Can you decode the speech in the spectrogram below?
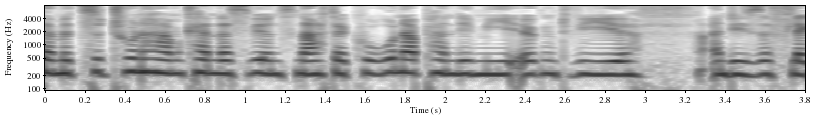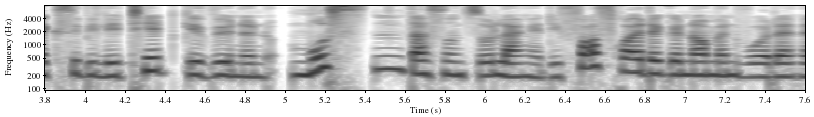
damit zu tun haben kann, dass wir uns nach der Corona-Pandemie irgendwie an diese Flexibilität gewöhnen mussten, dass uns so lange die Vorfreude genommen wurde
